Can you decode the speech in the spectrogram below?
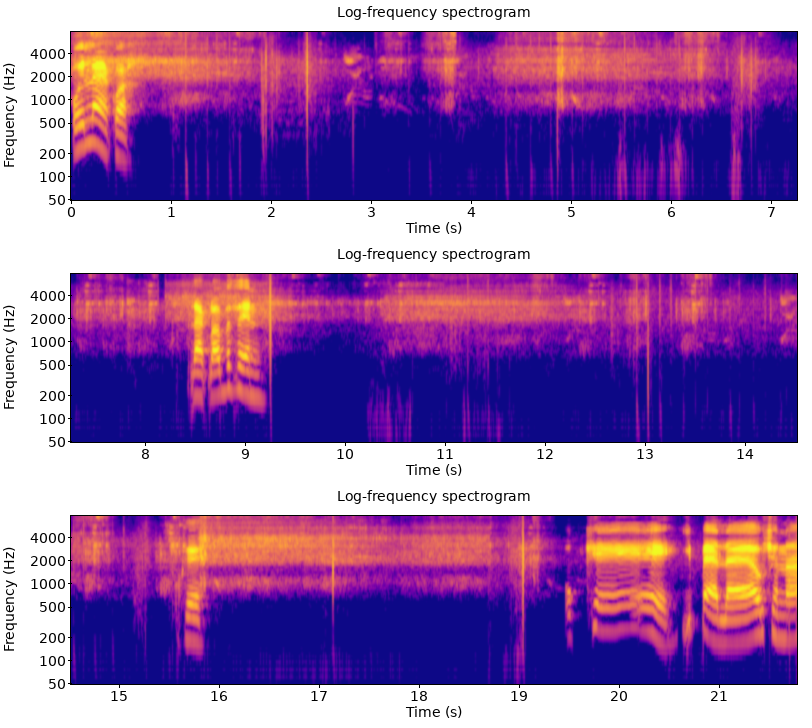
โอ้ยแหลกว่ะ แหลกร้อยเปอร์เซ็นต์โอเค โอเคยี่แปดแล้วชนะ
